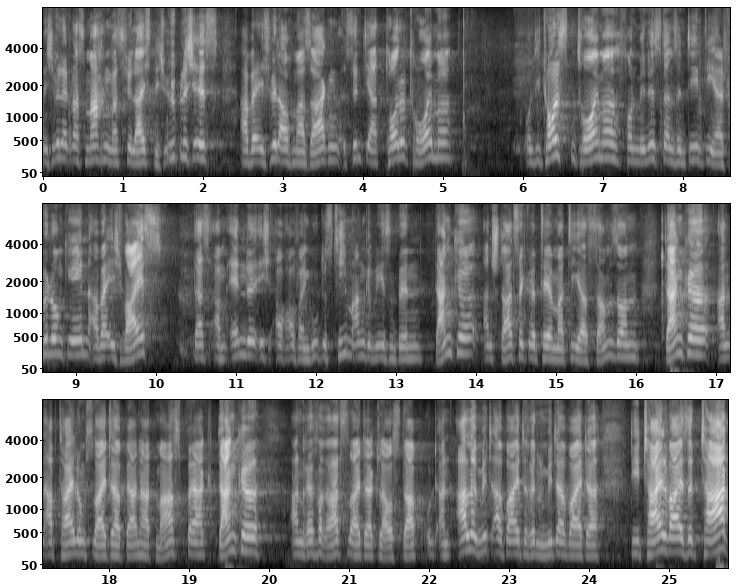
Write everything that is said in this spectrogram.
Ich will etwas machen, was vielleicht nicht üblich ist. Aber ich will auch einmal sagen, es sind ja tolle Träume. Und die tollsten Träume von Ministern sind die, die in Erfüllung gehen. Aber ich weiß, dass am Ende ich auch auf ein gutes Team angewiesen bin. Danke an Staatssekretär Matthias Samson. Danke an Abteilungsleiter Bernhard Maasberg. Danke an Referatsleiter Klaus Dapp und an alle Mitarbeiterinnen und Mitarbeiter, die teilweise Tag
